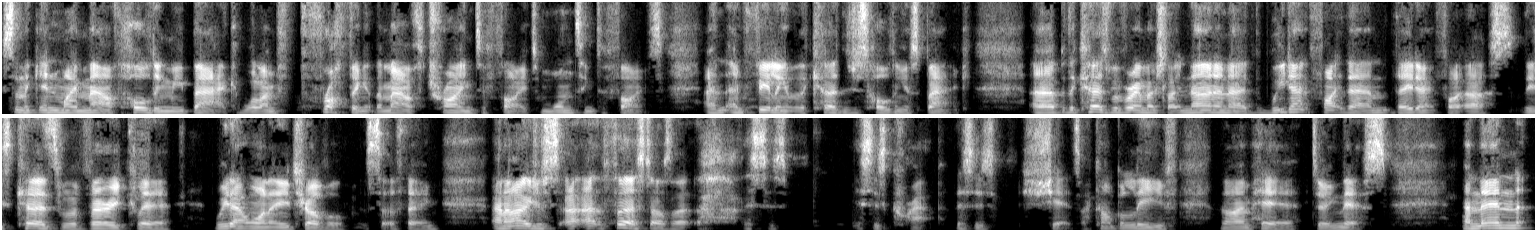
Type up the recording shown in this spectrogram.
something in my mouth holding me back while I'm frothing at the mouth, trying to fight and wanting to fight, and, and feeling that the Kurds are just holding us back. Uh, but the Kurds were very much like, no, no, no, we don't fight them, they don't fight us. These Kurds were very clear. We don't want any trouble, sort of thing. And I just, at first, I was like, oh, this is this is crap. This is shit. I can't believe that I'm here doing this. And then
